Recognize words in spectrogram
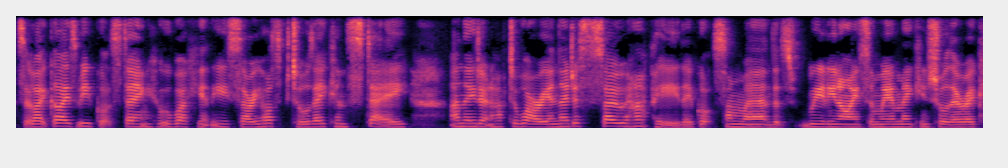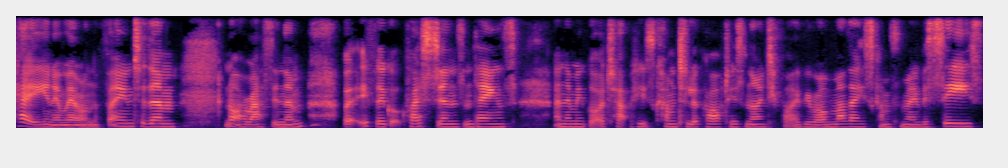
So, like guys we've got staying who are working at the East Surrey Hospital, they can stay and they don't have to worry. And they're just so happy. They've got somewhere that's really nice and we're making sure they're okay. You know, we're on the phone to them, not harassing them, but if they've got questions and things. And then we've got a chap who's come to look after his 95 year old mother. He's come from overseas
